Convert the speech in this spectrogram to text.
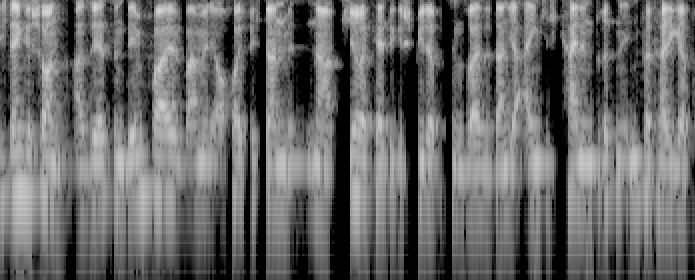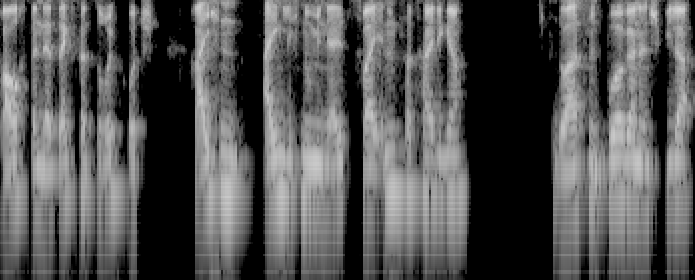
Ich denke schon. Also jetzt in dem Fall, weil man ja auch häufig dann mit einer Viererkette gespielt hat, beziehungsweise dann ja eigentlich keinen dritten Innenverteidiger braucht, wenn der Sechser zurückrutscht reichen eigentlich nominell zwei Innenverteidiger. Du hast mit Burger einen Spieler,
